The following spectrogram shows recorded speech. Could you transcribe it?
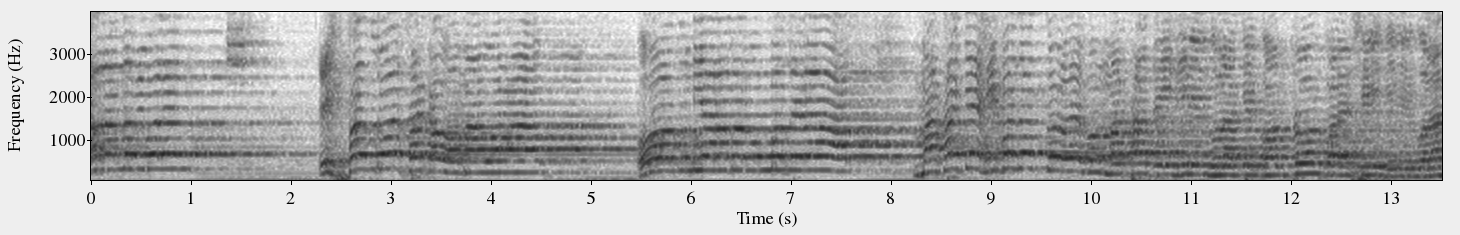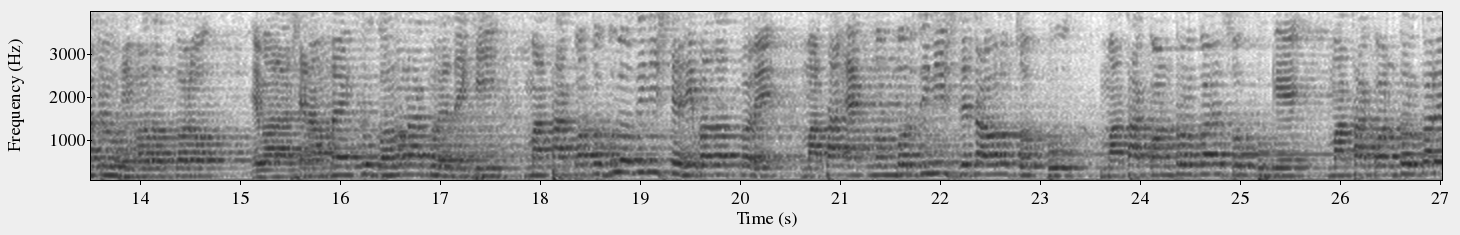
আল্লাহ নবী বলেন ও দুনিয়ার আমার উম্মতেরা, মাথাকে হেফাজত করো এবং মাথা যেই জিনিসগুলাকে কন্ট্রোল করে, সেই জিনিসগুলাকেও হেফাজত করো। এবার আসেন, আমরা একটু গণনা করে দেখি মাথা কতগুলো জিনিসকে হেফাজত করে। মাথা এক নম্বর জিনিস যেটা হলো চক্ষু। মাথা কন্ট্রোল করে চক্ষুকে। মাথা কন্ট্রোল করে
